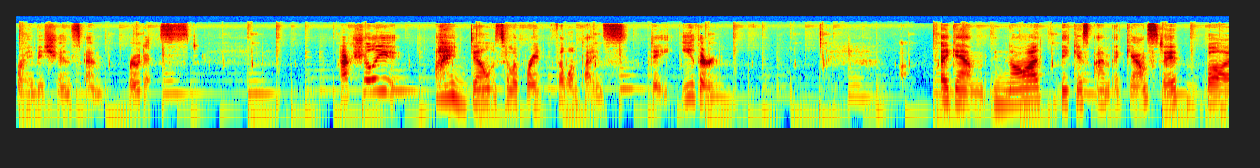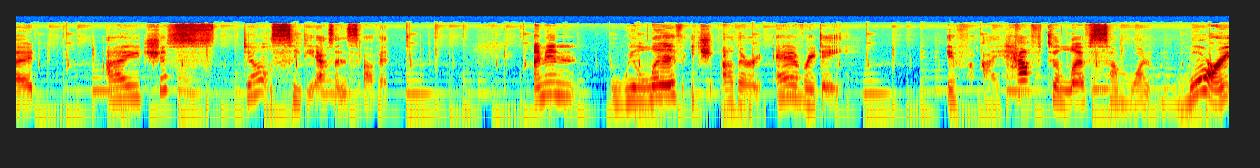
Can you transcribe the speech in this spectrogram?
prohibitions and protests. Actually, I don't celebrate Valentine's Day either. Again, not because I'm against it, but I just don't see the essence of it. I mean, we love each other every day. If I have to love someone more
